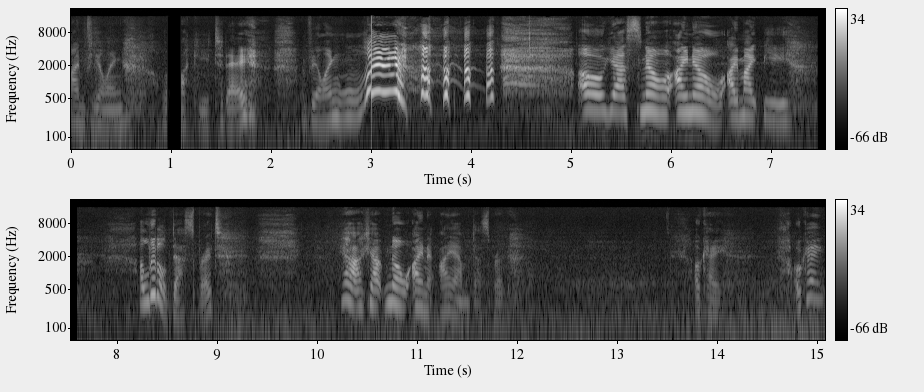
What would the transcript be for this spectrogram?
I'm feeling lucky today. I'm feeling Oh yes, no, I know, I might be a little desperate. Yeah, yeah, no, I, I am desperate. Okay, okay,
